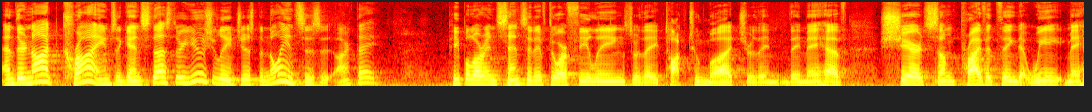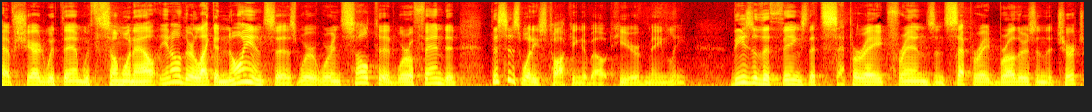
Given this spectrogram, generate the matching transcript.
and they're not crimes against us, they're usually just annoyances, aren't they? People are insensitive to our feelings or they talk too much or they, they may have shared some private thing that we may have shared with them with someone else. You know, they're like annoyances. We're, we're insulted, we're offended. This is what he's talking about here mainly. These are the things that separate friends and separate brothers in the church.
